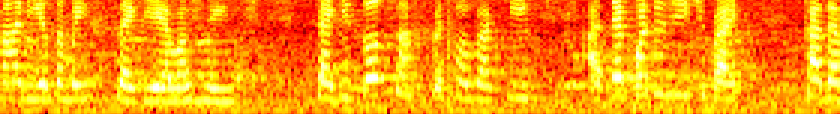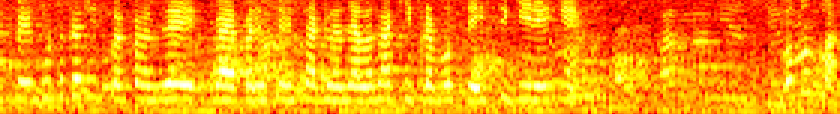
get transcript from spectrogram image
Maria também segue ela, gente. Segue todas as pessoas aqui. Depois a gente vai... Cada pergunta que a gente vai fazer, vai aparecer o Instagram delas aqui pra vocês seguirem ela. Vamos lá.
